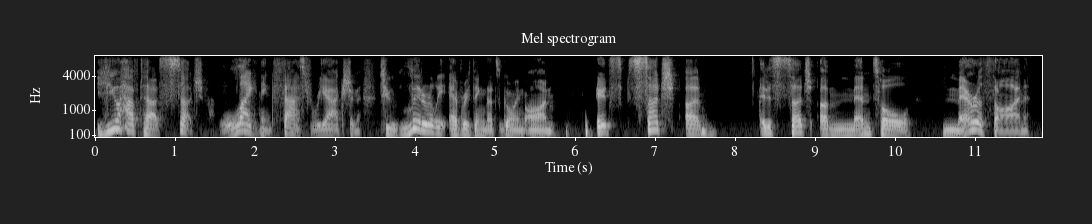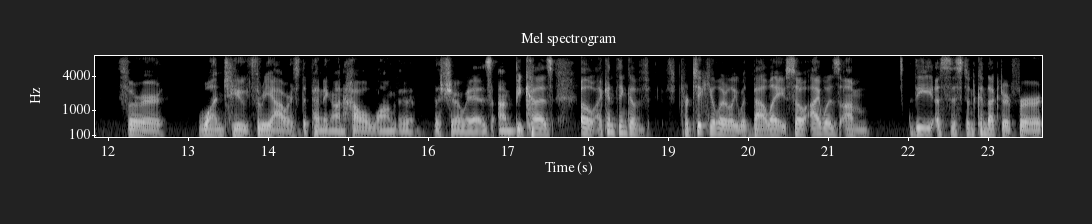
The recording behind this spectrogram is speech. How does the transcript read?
You have to have such lightning fast reaction to literally everything that's going on. It's such a it is such a mental marathon for one, two, three hours, depending on how long the, the show is. Um, because, oh, I can think of particularly with ballet. So I was um, the assistant conductor for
